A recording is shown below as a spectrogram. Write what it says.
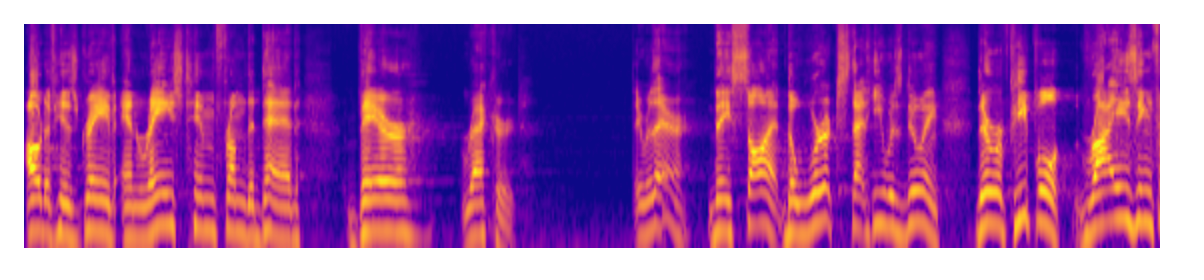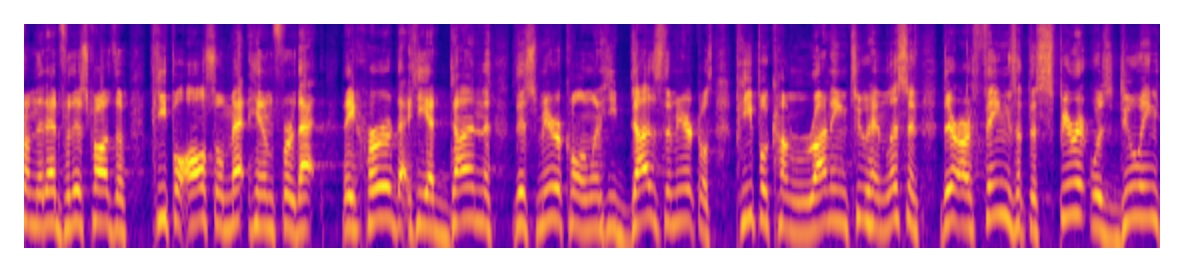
out of his grave and raised him from the dead, bear record. They were there. They saw it, the works that he was doing. There were people rising from the dead for this cause. The people also met him for that. They heard that he had done this miracle. And when he does the miracles, people come running to him. Listen, there are things that the Spirit was doing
